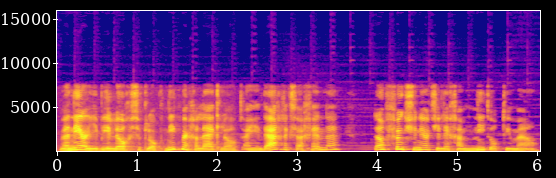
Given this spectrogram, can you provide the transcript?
Wanneer je biologische klok niet meer gelijk loopt aan je dagelijkse agenda, dan functioneert je lichaam niet optimaal.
